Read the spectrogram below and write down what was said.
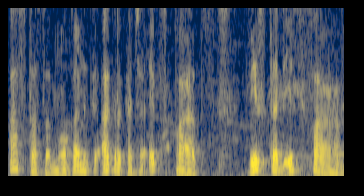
after some organic agriculture experts visited his farm.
